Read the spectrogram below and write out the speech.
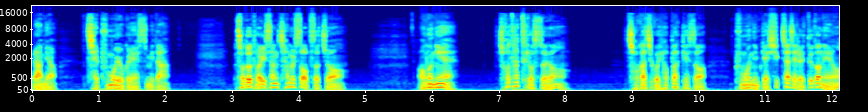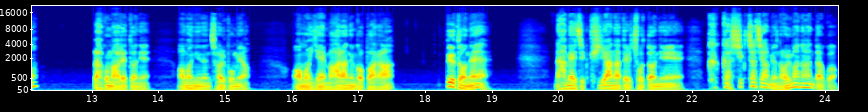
라며 제 부모 욕을 했습니다. 저도 더 이상 참을 수 없었죠. 어머니, 저 다 들었어요. 저 가지고 협박해서 부모님께 식자재를 뜯어내요? 라고 말했더니 어머니는 절 보며 어머 얘 말하는 것 봐라. 뜯어내. 남의 집 귀한 아들 줬더니 그깟 식자재 하면 얼마나 한다고.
